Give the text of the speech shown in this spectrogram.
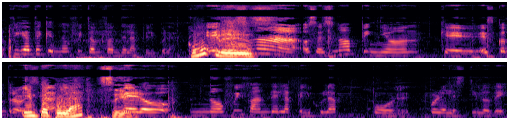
fíjate que no fui tan fan de la película. ¿Cómo Eh, crees? Es una, o sea, es una opinión que es controversial. Impopular. Sí. Pero no fui fan de la película por, por el estilo de.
